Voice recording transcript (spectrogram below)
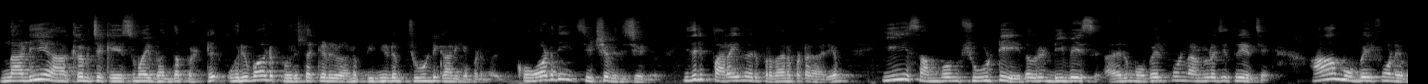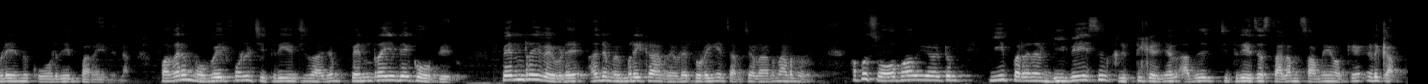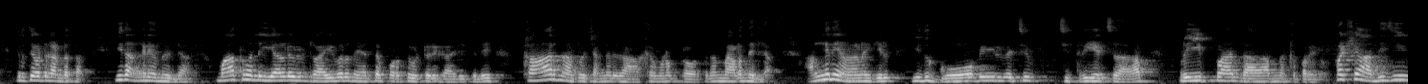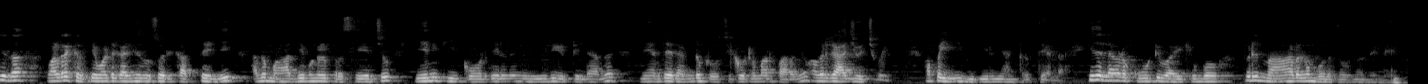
നടിയെ ആക്രമിച്ച കേസുമായി ബന്ധപ്പെട്ട് ഒരുപാട് പൊരുത്തക്കേടുകളാണ് പിന്നീടും ചൂണ്ടിക്കാണിക്കപ്പെടുന്നത്. കോടതി ശിക്ഷ വിധിച്ചു കഴിഞ്ഞു ഇതിൽ പറയുന്ന ഒരു പ്രധാനപ്പെട്ട കാര്യം ഈ സംഭവം ഷൂട്ട് ചെയ്ത ഒരു ഡിവൈസ് അതായത് മൊബൈൽ ഫോണിലാണല്ലോ ചിത്രീകരിച്ചത് ആ മൊബൈൽ ഫോൺ എവിടെയെന്ന് കോടതിയിൽ പറയുന്നില്ല. പകരം മൊബൈൽ ഫോണിൽ ചിത്രീകരിച്ച കാര്യം പെൻഡ്രൈവിലേക്ക് കോപ്പി ചെയ്തു. പെൻഡ്രൈവ് എവിടെ അതിന്റെ മെമ്മറി കാർഡ് എവിടെ തുടങ്ങിയ ചർച്ചകളാണ് നടന്നത്. അപ്പോൾ സ്വാഭാവികമായിട്ടും ഈ പറയുന്ന ഡിവൈസ് കിട്ടിക്കഴിഞ്ഞാൽ അത് ചിത്രീകരിച്ച സ്ഥലം സമയമൊക്കെ എടുക്കാം. കൃത്യമായിട്ട് കണ്ടെത്താം. ഇതങ്ങനെയൊന്നുമില്ല. മാത്രമല്ല ഇയാളുടെ ഒരു ഡ്രൈവർ നേരത്തെ പുറത്തു വിട്ടൊരു കാര്യത്തിൽ കാറിനകത്ത് വെച്ച് അങ്ങനെ ഒരു ആക്രമണ പ്രവർത്തനം നടന്നില്ല. അങ്ങനെയാണെങ്കിൽ ഇത് ഗോവയിൽ വെച്ച് ചിത്രീകരിച്ചതാകാം പ്രീ പ്ലാൻഡ് ആകാം എന്നൊക്കെ പറയുന്നു. പക്ഷേ അതിജീവിത വളരെ കൃത്യമായിട്ട് കഴിഞ്ഞ ദിവസം ഒരു കത്തെഴുതി അത് മാധ്യമങ്ങൾ പ്രസിദ്ധീകരിച്ചു. എനിക്ക് ഈ കോടതിയിൽ നിന്ന് നീതി കിട്ടില്ല എന്ന് നേരത്തെ രണ്ട് പ്രോസിക്യൂട്ടർമാർ പറഞ്ഞു. അവർ രാജിവെച്ചു പോയി. അപ്പോൾ ഈ വിധിയിൽ ഞാൻ തൃപ്തിയല്ല. ഇതെല്ലാം കൂടെ കൂട്ടി വായിക്കുമ്പോൾ ഒരു നാടകം പോലെ തോന്നുന്നില്ലേ?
